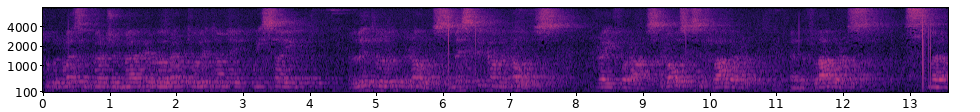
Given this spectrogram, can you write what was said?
to the Blessed Virgin Mary, Loreto litany, we say, Little rose, mystical rose, pray for us. Rose is a flower, and the flowers smell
